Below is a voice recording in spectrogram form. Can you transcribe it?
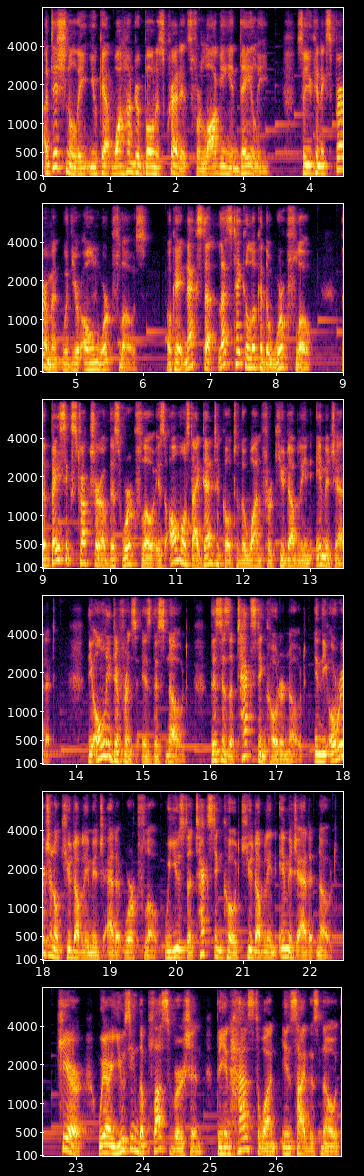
Additionally, you get 100 bonus credits for logging in daily, so you can experiment with your own workflows. Okay, next up, let's take a look at the workflow the basic structure of this workflow is almost identical to the one for Qwen Image Edit. The only difference is this node. This is a text encoder node. In the original Qwen Image Edit workflow, we used a text encode Qwen Image Edit node. Here, we are using the plus version, the enhanced one inside this node.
